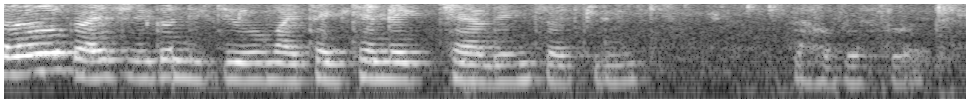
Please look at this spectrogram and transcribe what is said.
Hello guys, we're gonna do my Titanic challenge, I think. I hope it floats.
